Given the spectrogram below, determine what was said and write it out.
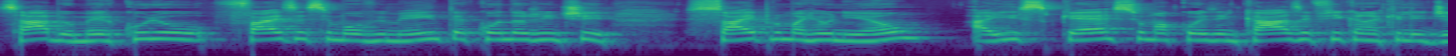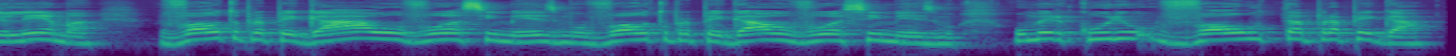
Sabe, o Mercúrio faz esse movimento é quando a gente sai para uma reunião, aí esquece uma coisa em casa e fica naquele dilema: volto para pegar ou vou assim mesmo? Volto para pegar ou vou assim mesmo? O Mercúrio volta para pegar.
